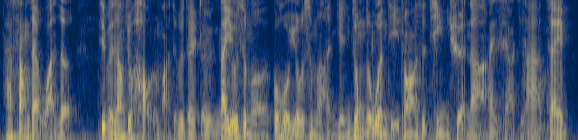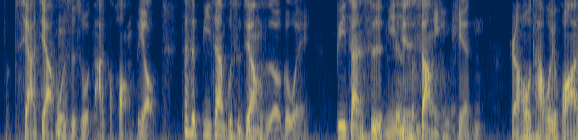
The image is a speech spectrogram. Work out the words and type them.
它上载完了，基本上就好了嘛，对不对？对。那有什么过后有什么很严重的问题，通常是侵权啊，再下架啊，再下架或者是说打个黄标。但是 B 站不是这样子哦，各位，B 站是你先上影片，然后他会花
